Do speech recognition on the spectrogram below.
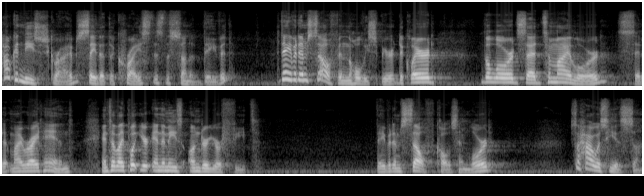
how can these scribes say that the Christ is the son of David? David himself in the Holy Spirit declared, The Lord said to my Lord, Sit at my right hand until I put your enemies under your feet. David himself calls him Lord. So, how is he his son?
